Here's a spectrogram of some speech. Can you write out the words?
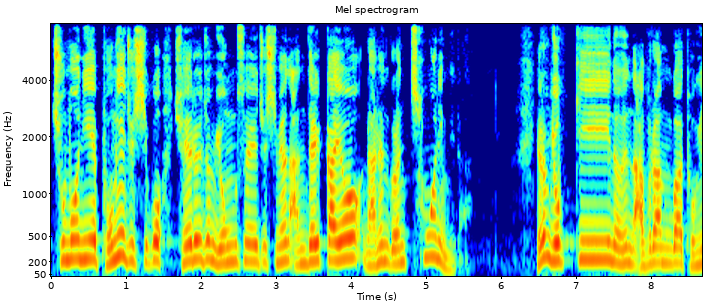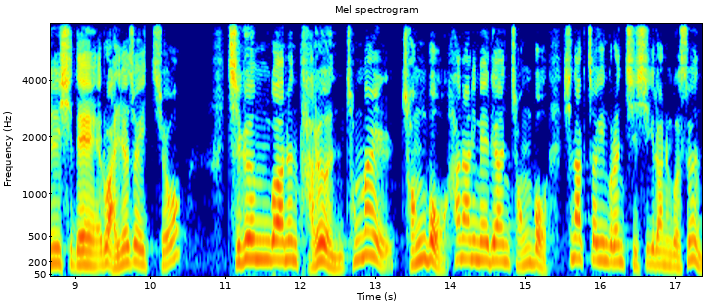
주머니에 봉해 주시고 죄를 좀 용서해 주시면 안 될까요? 라는 그런 청원입니다. 여러분 욥기는 아브람과 동일 시대로 알려져 있죠. 지금과는 다른 정말 정보, 하나님에 대한 정보, 신학적인 그런 지식이라는 것은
